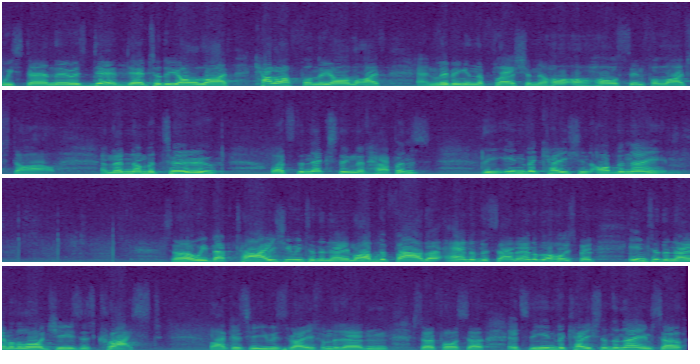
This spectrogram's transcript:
we stand there as dead, dead to the old life, cut off from the old life, and living in the flesh and the whole, whole sinful lifestyle. And then, number two, what's the next thing that happens? The invocation of the name. So we baptize you into the name of the Father and of the Son and of the Holy Spirit, into the name of the Lord Jesus Christ like as he was raised from the dead and so forth. So it's the invocation of the name. So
